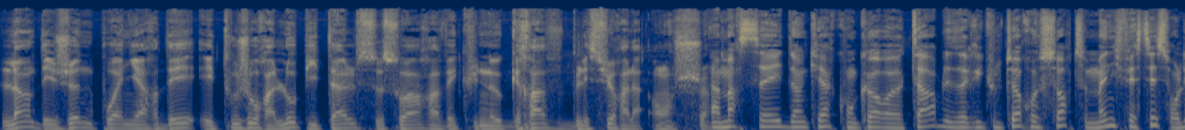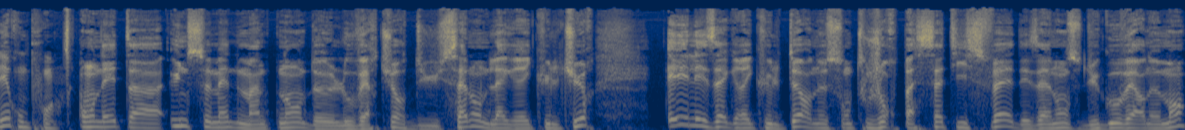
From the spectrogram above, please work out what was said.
L'un des jeunes poignardés est toujours à l'hôpital ce soir avec une grave blessure à la hanche. À Marseille, Dunkerque, encore Tarbes, les agriculteurs ressortent manifester sur les ronds-points. On est à une semaine maintenant de l'ouverture du salon de l'agriculture et les agriculteurs ne sont toujours pas satisfaits des annonces du gouvernement.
